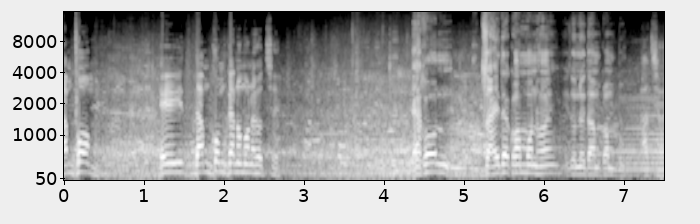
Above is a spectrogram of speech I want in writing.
দাম কম। এই দাম কম কেন মনে হচ্ছে? এখন চাহিদা কম মনে হয় এই জন্য দাম কম। আচ্ছা।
